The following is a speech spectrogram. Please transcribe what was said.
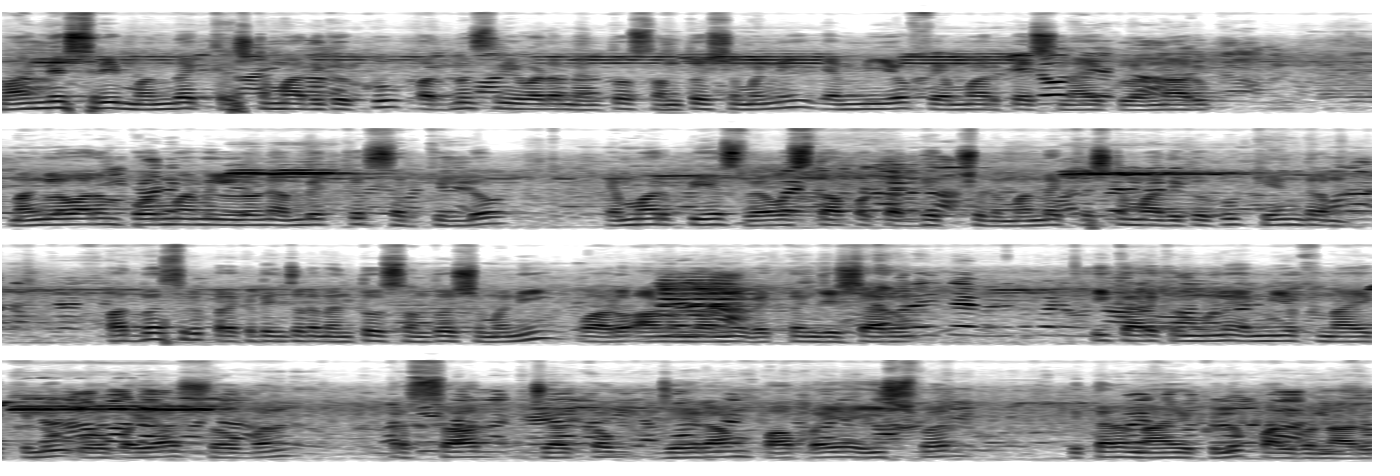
మాన్యశ్రీ మంద కృష్ణమాదికకు పద్మశ్రీ ఇవ్వడం ఎంతో సంతోషమని ఎంఈఎఫ్ ఎంఆర్పిఎస్ నాయకులు అన్నారు. మంగళవారం పౌర్మామిలలోని అంబేద్కర్ సర్కిల్లో ఎంఆర్పిఎస్ వ్యవస్థాపక అధ్యక్షుడు మంద కృష్ణమాదికకు కేంద్రం పద్మశ్రీ ప్రకటించడం ఎంతో సంతోషమని వారు ఆనందాన్ని వ్యక్తం చేశారు. ఈ కార్యక్రమంలో ఎంఈఎఫ్ నాయకులు ఓబయ శోభన్ ప్రసాద్ జాకబ్ జయరాం పాపయ్య ఈశ్వర్ ఇతర నాయకులు పాల్గొన్నారు.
